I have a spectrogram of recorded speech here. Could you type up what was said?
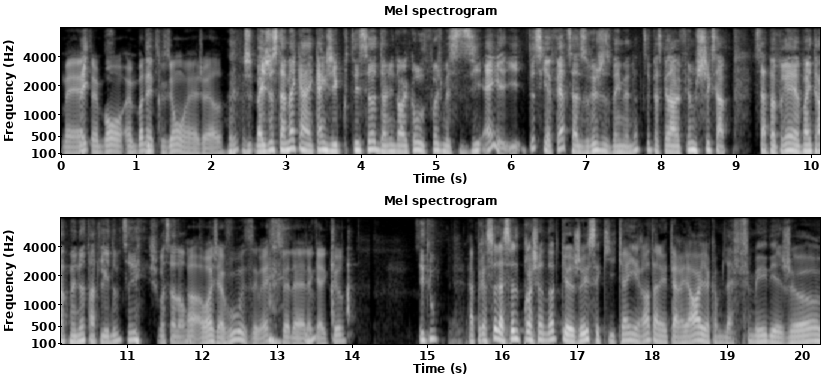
Mais, c'est un bon, une bonne intrusion, euh, Joël. ben justement, quand, j'ai écouté ça, Donnie Darko, l'autre fois, je me suis dit, hey, tout ce qu'il a fait, ça a duré juste 20 minutes. Parce que dans le film, je sais que c'est à peu près 20-30 minutes entre les deux. Je vois ça drôle. Ah ouais, j'avoue, c'est vrai, si tu fais le mhm. calcul. C'est tout. Après ça, la seule prochaine note que j'ai, c'est que quand il rentre à l'intérieur, il y a comme de la fumée déjà,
